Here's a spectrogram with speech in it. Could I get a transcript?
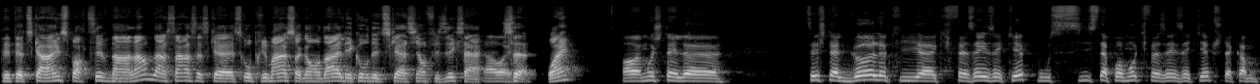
T'étais-tu quand même sportif dans l'âme, dans le sens, est-ce qu'au primaire, secondaire, les cours d'éducation physique, ça. Ah ouais? ouais? Ah moi, j'étais le j'étais le gars euh, qui, faisait les équipes, ou si c'était pas moi qui faisais les équipes, j'étais comme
